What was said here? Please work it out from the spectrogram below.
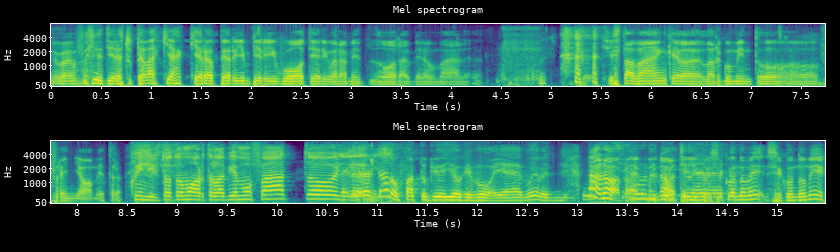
voglio dire, tutta la chiacchiera per riempire i vuoti arriverà a mezz'ora, bene o male. Ci stava anche la- l'argomento fregnometro. Quindi il Totomorto l'abbiamo fatto. il- In realtà l'ho fatto più io che voi. Eh. voi avete- No, no, beh, di no, che dico, secondo me, secondo me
